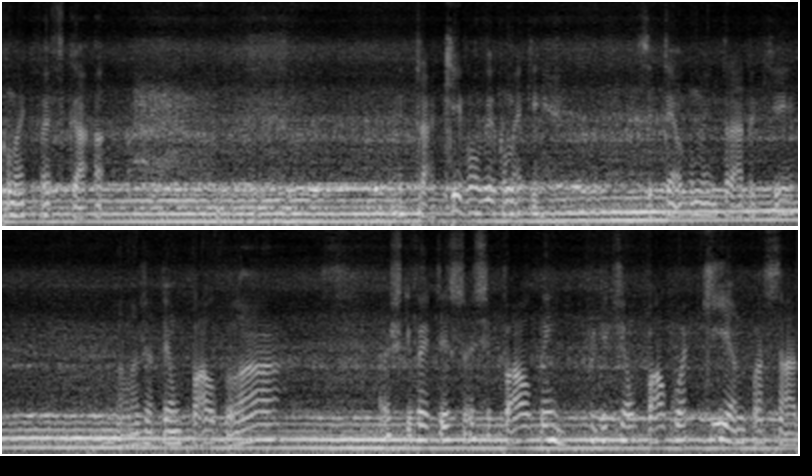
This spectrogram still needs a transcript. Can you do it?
como é que vai ficar. Entrar aqui, vamos ver como é que se tem alguma entrada aqui. Lá já tem um palco lá. Acho que vai ter só esse palco, hein? Porque tinha um palco aqui ano passado.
